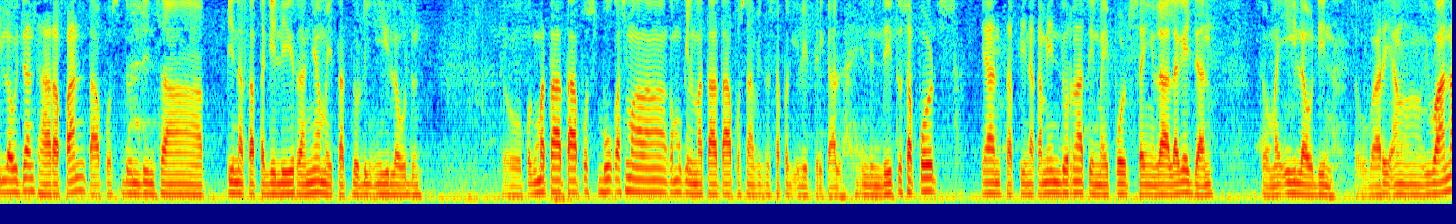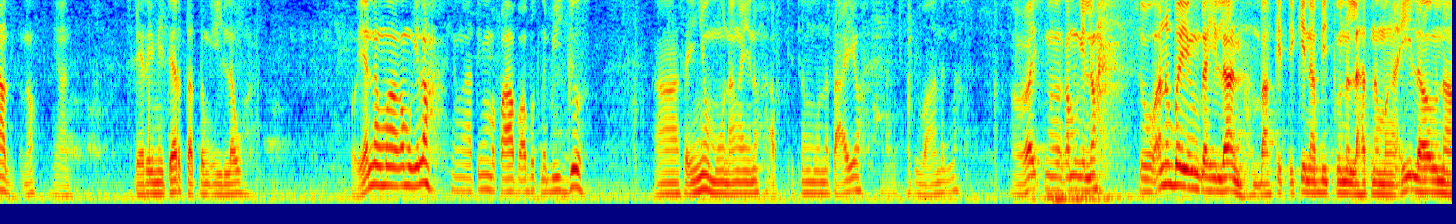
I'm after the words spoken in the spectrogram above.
ilaw dyan sa harapan, tapos dun din sa pinakatagiliran niya, may tatlo ilaw dun. So pag matatapos bukas mga kamukil matatapos natin ito sa pag-electrical. And then dito sa ports, yan sa pinaka-main door natin may ports tayong ilalagay diyan. So may ilaw din. So bari ang liwanag, no? Yan. Perimeter tatlong ilaw. So yan lang mga kamukil, no? yung ating mapapaabot na video. Ah, sa inyo muna ngayon. No? Update lang muna tayo. Liwanag na. Alright mga kamugil. No? So ano ba yung dahilan? Bakit ikinabit ko na lahat ng mga ilaw na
